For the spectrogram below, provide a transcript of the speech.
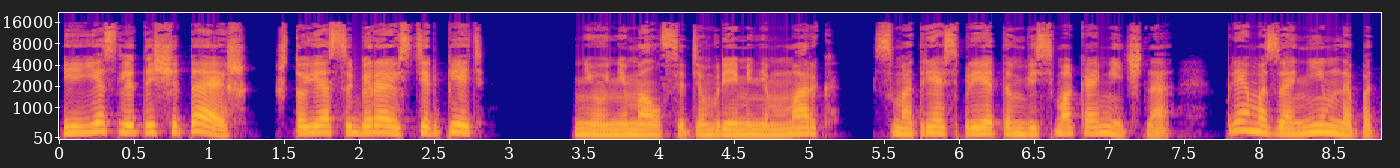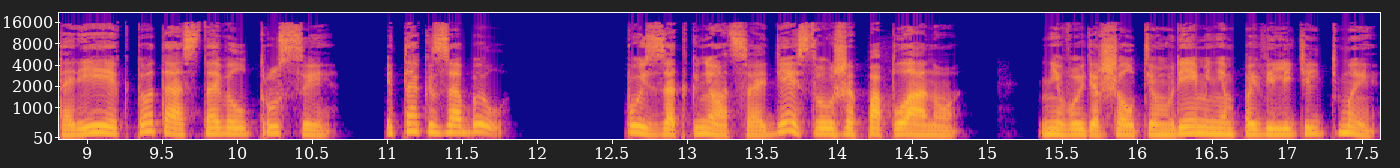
«И если ты считаешь, что я собираюсь терпеть...» Не унимался тем временем Марк, смотрясь при этом весьма комично. Прямо за ним на батарее кто-то оставил трусы. И так забыл. «Пусть заткнется, действуй уже по плану!» Не выдержал тем временем повелитель тьмы.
